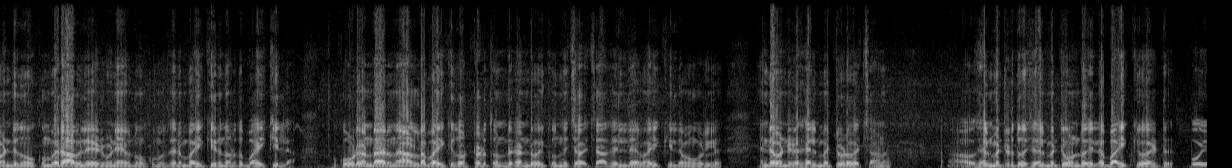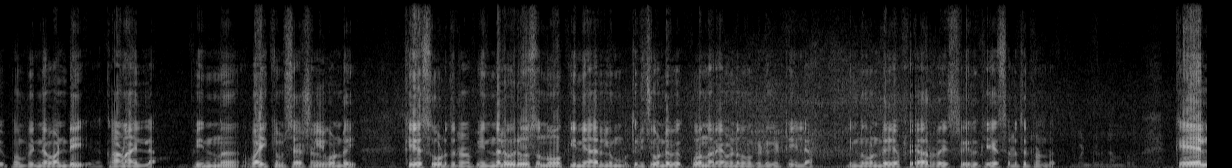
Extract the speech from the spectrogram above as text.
വണ്ടി നോക്കുമ്പോൾ രാവിലെ ഏഴുമണിയായി നോക്കുമ്പോഴത്തേനും ബൈക്ക് ഇരുന്നിടത്ത് ബൈക്കില്ല അപ്പോൾ കൂടെ ഉണ്ടായിരുന്ന ആളുടെ ബൈക്ക് തൊട്ടടുത്തുണ്ട്. രണ്ട് ബൈക്ക് ഒന്നിച്ചാ വെച്ചാൽ അതിന്റെ ബൈക്കിന്റെ മുകളിൽ എന്റെ വണ്ടിയുടെ ഹെൽമെറ്റ് കൂടെ വെച്ചാണ്. ഹെൽമെറ്റ് എടുത്ത് വെച്ചു. ഹെൽമെറ്റ് കൊണ്ടുപോയില്ല. ബൈക്കുമായിട്ട് പോയി. ഇപ്പം പിന്നെ വണ്ടി കാണാനില്ല. ഇന്ന് വൈക്കം സ്റ്റേഷനിൽ കൊണ്ടുപോയി കേസ് കൊടുത്തിട്ടുണ്ട്. അപ്പോൾ ഇന്നലെ ഒരു ദിവസം നോക്കി. ഇനി ആരെങ്കിലും തിരിച്ചു കൊണ്ട് വെക്കുമോ എന്നറിയാൻ വേണ്ടി നോക്കിയിട്ട് കിട്ടിയില്ല. ഇന്ന് കൊണ്ട് എഫ് ഐ ആർ രജിസ്റ്റർ ചെയ്ത് കേസ് എടുത്തിട്ടുണ്ട്. കെ എൽ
